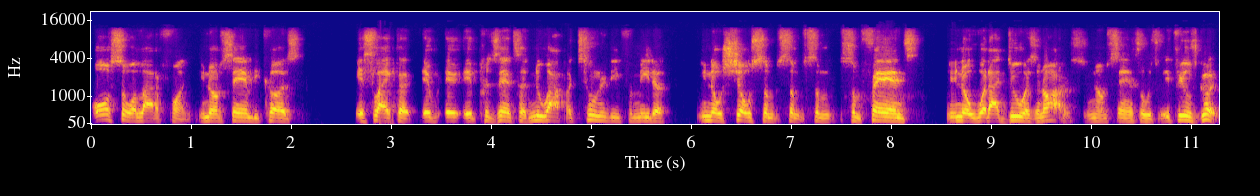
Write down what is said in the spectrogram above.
also a lot of fun. You know what I'm saying? Because it's like a it, it, presents a new opportunity for me to you know show some some some some fans you know what I do as an artist. You know what I'm saying? So it feels good.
